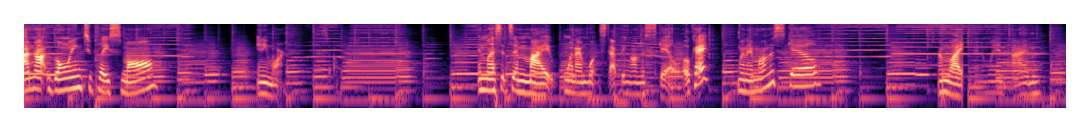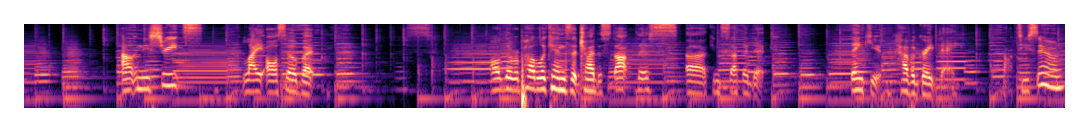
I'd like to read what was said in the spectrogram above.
I'm not going to play small anymore. So. Unless it's in my when I'm stepping on the scale, okay? When I'm on the scale, I'm light. And when I'm out in these streets, light also, but all the Republicans that tried to stop this uh, can suck a dick. Thank you. Have a great day. Talk to you soon.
